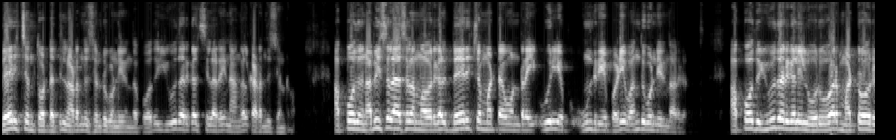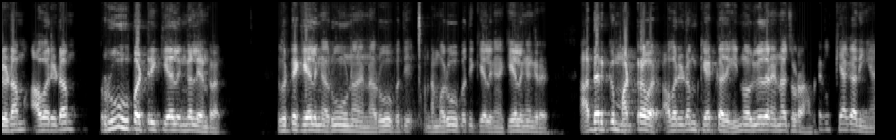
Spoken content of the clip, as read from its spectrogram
பேரிச்சம் தோட்டத்தில் நடந்து சென்று கொண்டிருந்த போது யூதர்கள் சிலரை நாங்கள் கடந்து சென்றோம். அப்போது நபி அவர்கள் பேரிச்சம் மட்ட ஒன்றை ஊறிய ஊன்றியபடி வந்து கொண்டிருந்தார்கள். அப்போது யூதர்களில் ஒருவர் மற்றொருடம் அவரிடம் ரூ பற்றி கேளுங்கள் என்றார். இவர்கிட்ட கேளுங்க ரூனா என்ன ரூஹ் பத்தி நம்ம ரூஹ் பத்தி கேளுங்க கேளுங்கிறார் அதற்கு மற்றவர் அவரிடம் கேட்காது இன்னொரு யூதர் என்ன சொல்றான்? அவர்கிட்ட கேட்காதீங்க.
